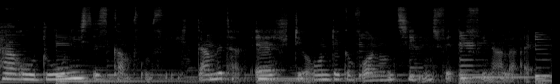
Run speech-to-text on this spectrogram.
Karodonis ist kampfunfähig. Damit hat Ash die Runde gewonnen und zieht ins Viertelfinale ein.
